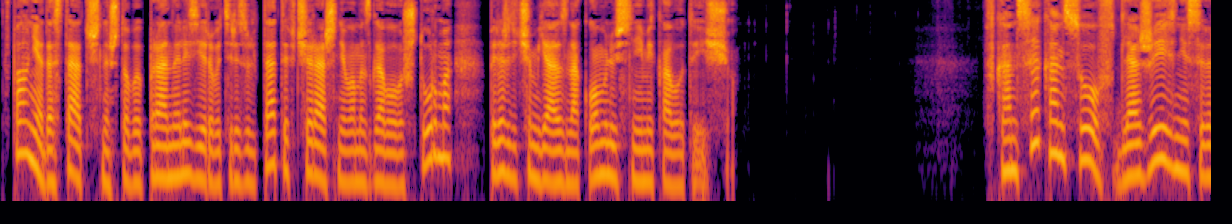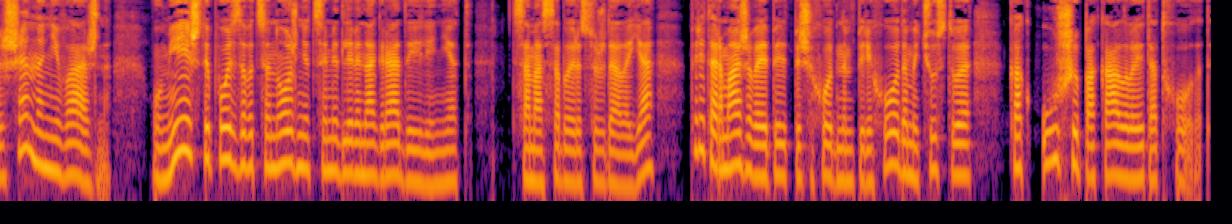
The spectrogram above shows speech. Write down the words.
Вполне достаточно, чтобы проанализировать результаты вчерашнего мозгового штурма, прежде чем я ознакомлюсь с ними кого-то еще. В конце концов, для жизни совершенно не важно, умеешь ты пользоваться ножницами для винограда или нет, сама с собой рассуждала я, притормаживая перед пешеходным переходом и чувствуя, как уши покалывает от холода.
